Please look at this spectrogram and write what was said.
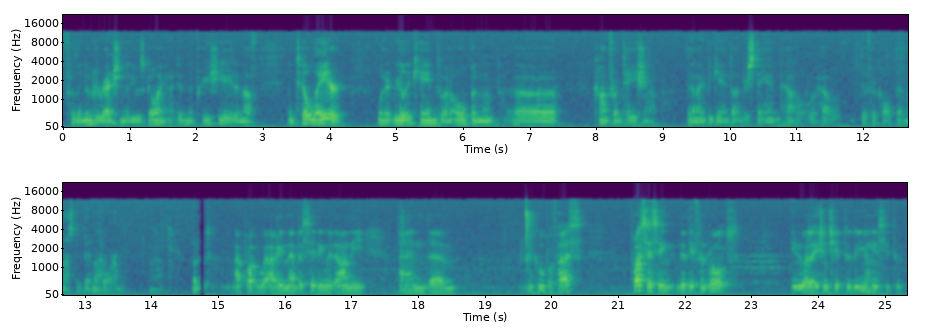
for the new direction that he was going, and I didn't appreciate enough until later when it really came to an open uh, confrontation. Then I began to understand how how difficult that must have been for him. But I, pro- I remember sitting with Arnie and um, a group of us processing the different roles in relationship to the Jung Institute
